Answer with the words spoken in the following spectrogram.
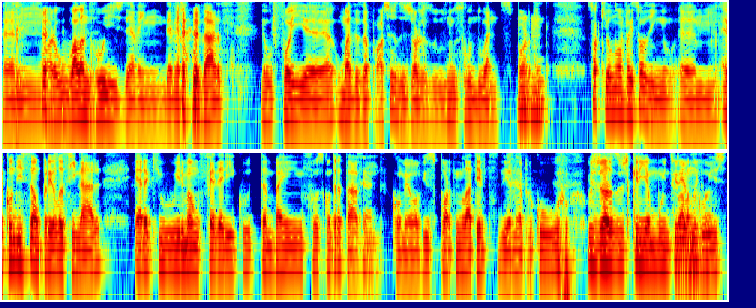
Um, ora, o Alan Ruiz, devem, devem recordar-se, ele foi eh, uma das apostas de Jorge Jesus no segundo ano de Sporting, Uhum. só que ele não veio sozinho. Um, a condição para ele assinar era que o irmão Federico também fosse contratado. Certo. E, como é óbvio, o Sporting lá teve de ceder, não é? Porque o, o Jorge Jesus queria muito Queria o Alan muito Ruiz.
